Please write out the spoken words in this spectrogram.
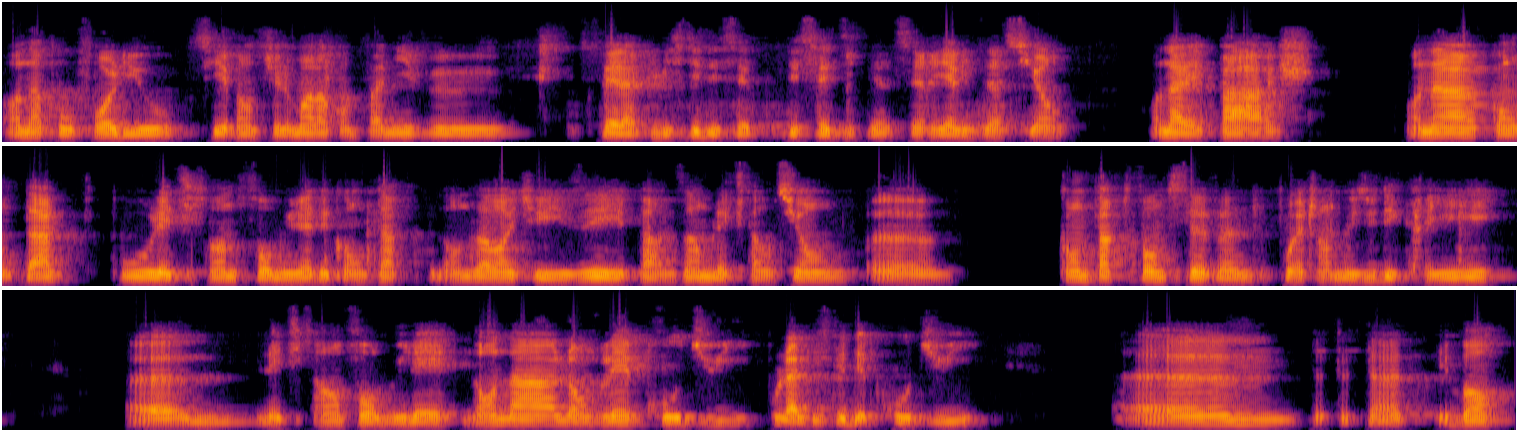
on a portfolio, si éventuellement la compagnie veut faire la publicité de ses, de ses, réalisations. On a les pages, on a contact pour les différentes formulaires de contact. Donc, nous avons utilisé, par exemple, l'extension euh, Contact Form 7 pour être en mesure de créer euh, les différents formulaires. On a l'onglet produits pour la liste des produits. Euh, et bon,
